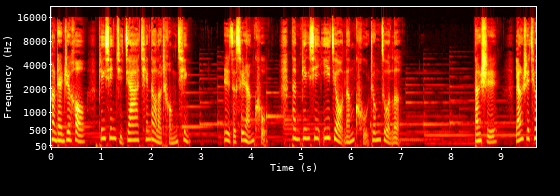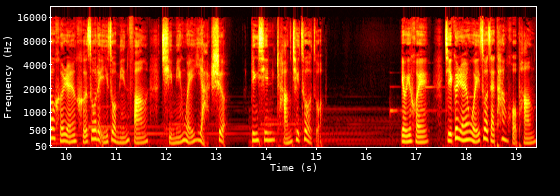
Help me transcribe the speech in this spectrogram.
抗战之后，冰心举家迁到了重庆，日子虽然苦，但冰心依旧能苦中作乐。当时。梁实秋和人合租了一座民房，取名为雅舍，冰心常去坐坐。有一回，几个人围坐在炭火旁，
